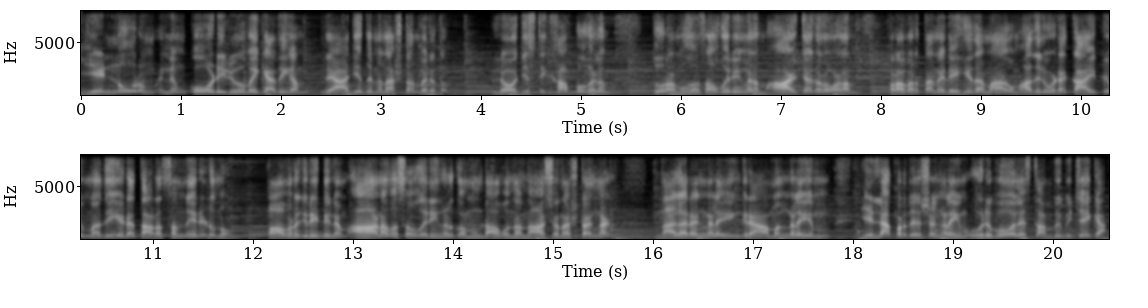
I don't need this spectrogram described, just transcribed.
എണ്ണൂറിനും കോടി രൂപയ്ക്കധികം രാജ്യത്തിന് നഷ്ടം വരുത്തും. ലോജിസ്റ്റിക് ഹബ്ബുകളും തുറമുഖ സൗകര്യങ്ങളും ആഴ്ചകളോളം പ്രവർത്തനരഹിതമാകും. അതിലൂടെ കയറ്റുമതിയുടെ തടസ്സം നേരിടുന്നു. പവർ ഗ്രിഡിനും ആണവ സൗകര്യങ്ങൾക്കും ഉണ്ടാകുന്ന നാശനഷ്ടങ്ങൾ നഗരങ്ങളെയും ഗ്രാമങ്ങളെയും എല്ലാ പ്രദേശങ്ങളെയും ഒരുപോലെ സ്തംഭിപ്പിച്ചേക്കാം.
